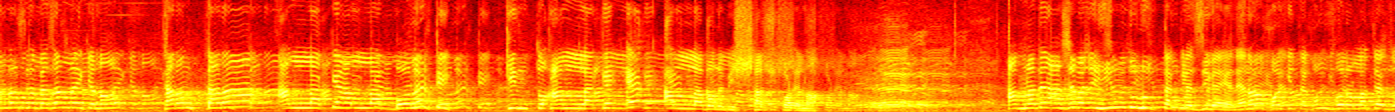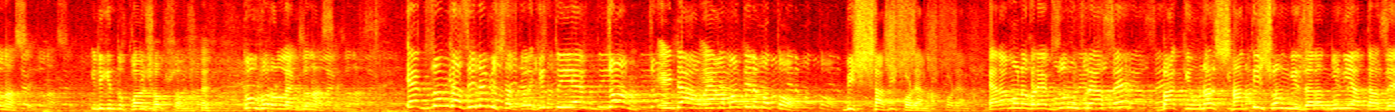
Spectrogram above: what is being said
আমরার মধ্যে বেজাল নাই কেন? কারণ তারা আল্লাহকে আল্লাহ বলে ঠিক, কিন্তু আল্লাহকে এক আল্লাহ বলে বিশ্বাস করে না। আমাদের আশেপাশে হিন্দু লোক থাকলে জিগাইয়েন। এরা কয় কি তাকে উপরল্লাহ তো একজন আছে। এটি কিন্তু কয় সব সময়। উপরল্লাহ একজন আছে। একজন আছে এটা বিশ্বাস করে, কিন্তু একজন, এটা আমাদের মতো বিশ্বাস করে না। এরা মনে করে একজন উপরে আছে, বাকি উনার সাথী সঙ্গী যারা দুনিয়াতে আছে,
